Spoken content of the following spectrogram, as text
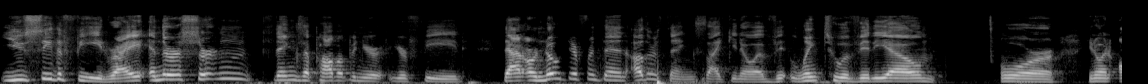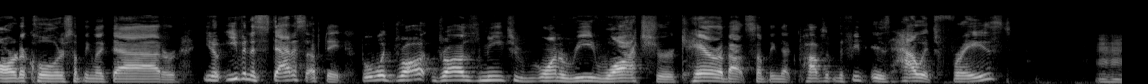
you see the feed, right? And there are certain things that pop up in your, your feed that are no different than other things, like, you know, a vi- link to a video or, you know, an article or something like that, or, you know, even a status update. But what draw, draws me to want to read, watch, or care about something that pops up in the feed is how it's phrased mm-hmm.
